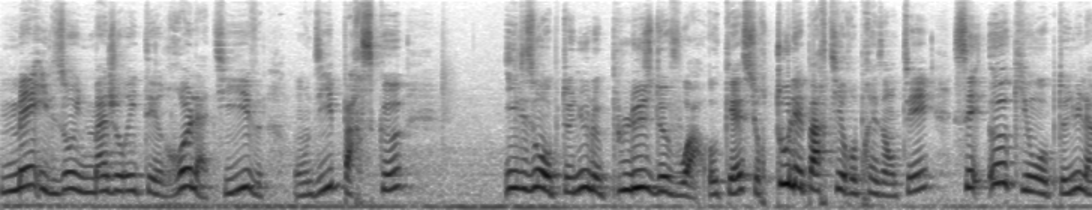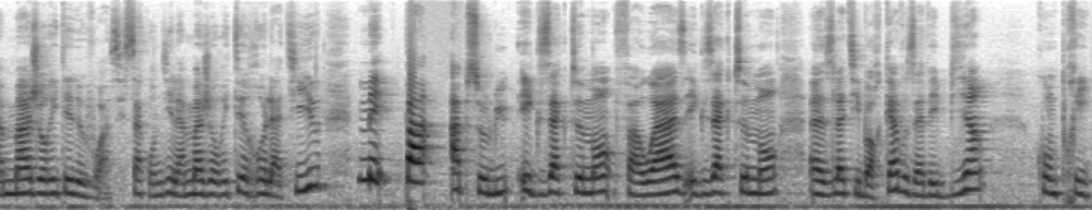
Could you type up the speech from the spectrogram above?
mais ils ont une majorité relative, on dit parce que ils ont obtenu le plus de voix, ok? Sur tous les partis représentés, c'est eux qui ont obtenu la majorité de voix. C'est ça qu'on dit la majorité relative, mais pas absolue, exactement Fawaz, exactement euh, Zlatiborka, vous avez bien compris.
